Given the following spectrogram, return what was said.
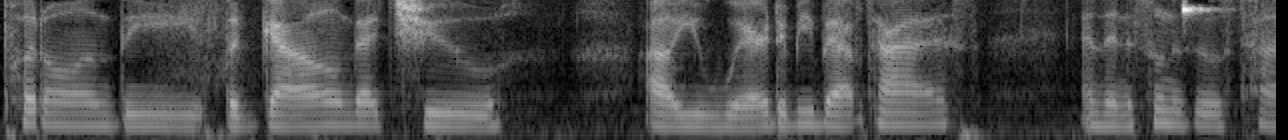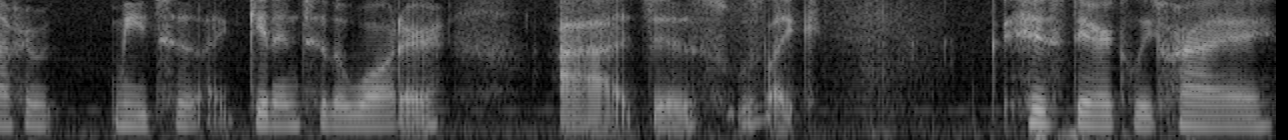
put on the the gown that you uh you wear to be baptized. And then as soon as it was time for me to like get into the water, I just was like hysterically crying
